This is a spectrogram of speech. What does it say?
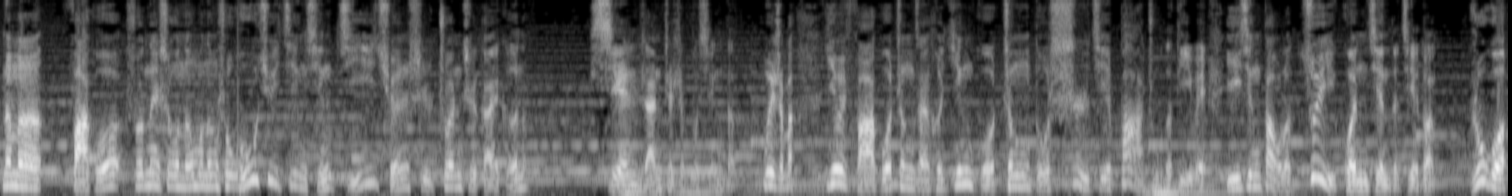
那么。法国说那时候能不能说不去进行集权式专制改革呢？显然这是不行的。为什么？因为法国正在和英国争夺世界霸主的地位，已经到了最关键的阶段。如果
